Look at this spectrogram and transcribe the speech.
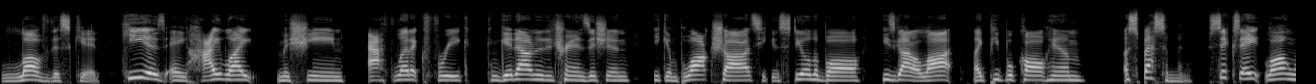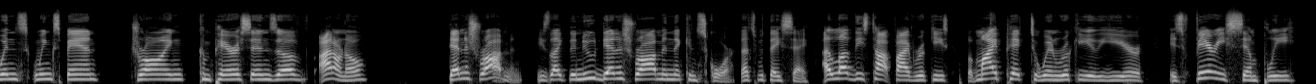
love this kid. He is a highlight machine, athletic freak, can get out into transition. He can block shots. He can steal the ball. He's got a lot. Like people call him a specimen. Six eight, long wings, wingspan, drawing comparisons of, I don't know, Dennis Rodman. He's like the new Dennis Rodman that can score. That's what they say. I love these top five rookies, but my pick to win Rookie of the Year is very simply.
